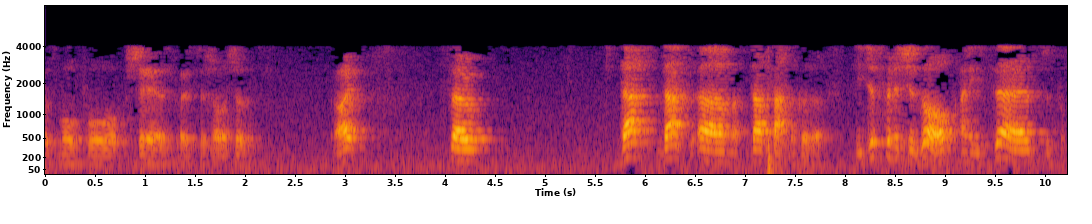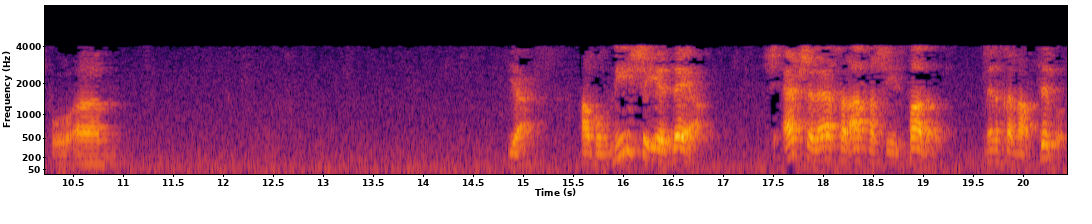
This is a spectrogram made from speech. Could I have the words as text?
was more for Shia as opposed to Shalosh Right? So, that, that, um, that's that makudah. He just finishes off and he says, just before, um, yeah, Avol Nisha Yedea, She'ef Shalech Halacha father, Palo, Mincha Natzibus.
